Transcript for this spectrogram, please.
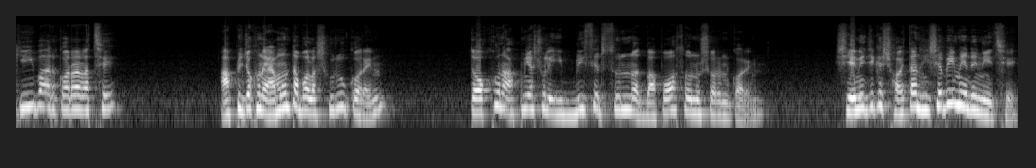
কী বার করার আছে? আপনি যখন এমনটা বলা শুরু করেন, তখন আপনি আসলে ইবলিসের সুন্নত বা পথ অনুসরণ করেন। সে নিজেকে শয়তান হিসেবেই মেনে নিয়েছে।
